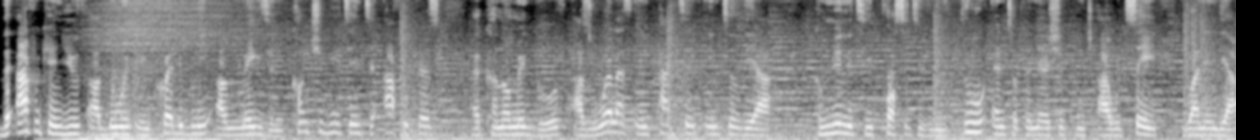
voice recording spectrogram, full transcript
The African youth are doing incredibly amazing, contributing to Africa's economic growth as well as impacting into their community positively through entrepreneurship, which I would say running their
